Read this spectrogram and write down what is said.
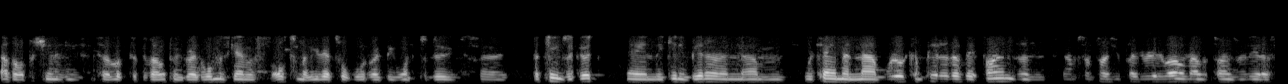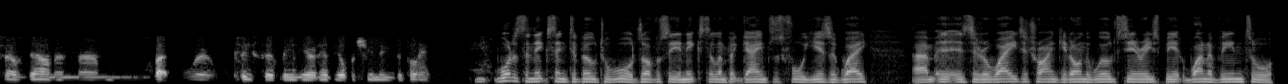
other opportunities to look to develop and grow the women's game if ultimately that's what World Rugby wants to do. So the teams are good and they're getting better. And um, we came and um, were competitive at times, and um, sometimes we played really well, and other times we let ourselves down. And um, but we're pleased to have been here and had the opportunity to play what is the next thing to build towards? Obviously, the next Olympic Games was four years away. Um, is there a way to try and get on the World Series, be it one event or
